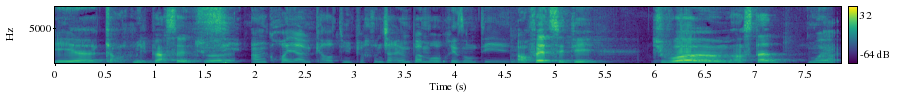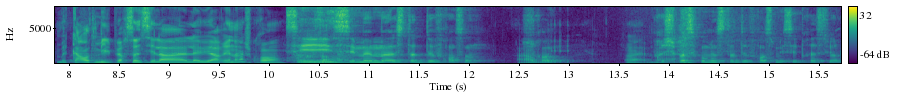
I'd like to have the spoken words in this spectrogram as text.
Et euh, 40 000 personnes, tu vois. C'est incroyable, 40 000 personnes. J'arrive même pas à me représenter. En fait, c'était. Tu vois, euh, un stade, Ouais. Mais 40 000 personnes, c'est la, la U Arena, je crois. hein. c'est c'est même euh, Stade de France. Hein. Ah je crois. ouais. Ouais, bah, Après, je sais pas c'est combien Stade de France, mais c'est presque, tu vois.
